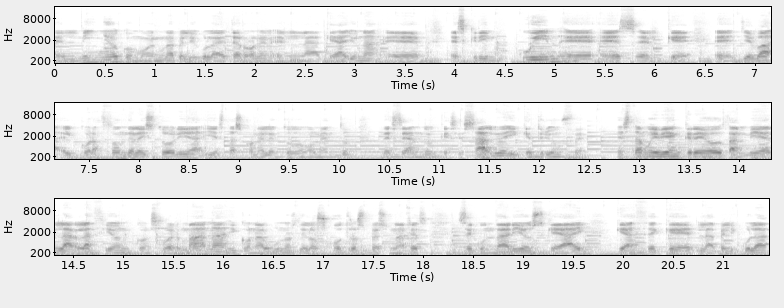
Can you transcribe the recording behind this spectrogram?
el niño, como en una película de terror en la que hay una eh, Scream Queen eh, es el que eh, lleva el corazón de la historia y estás con él en todo momento deseando que se salve y que triunfe. Está muy bien, creo, también la relación con su hermana y con algunos de los otros personajes secundarios que hay, que hace que la película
